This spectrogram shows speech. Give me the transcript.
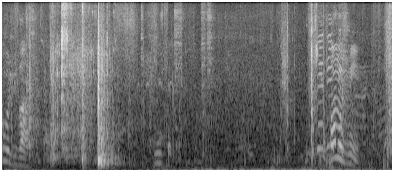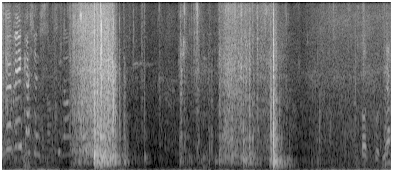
kurwa. Pomóż mi. Wywyka się sprzedał. Pod spód, nie?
